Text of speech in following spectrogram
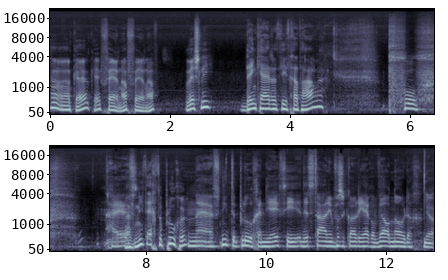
Ah, Oké, oké. Fair enough, fair enough. Wesley, denk jij dat hij het gaat halen? Hij Hij heeft niet echt de ploegen. Nee, hij heeft niet de ploeg. En die heeft hij in dit stadium van zijn carrière wel nodig. Ja.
